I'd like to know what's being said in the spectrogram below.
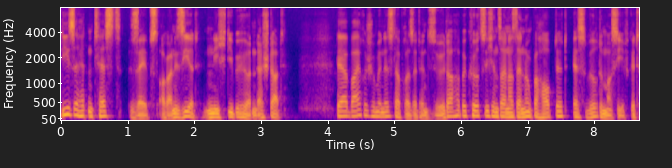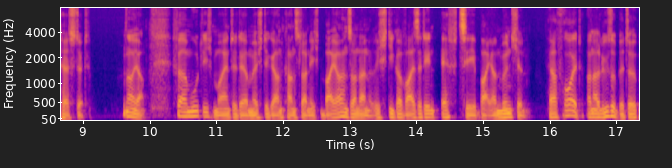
Diese hätten Tests selbst organisiert, nicht die Behörden der Stadt. Der bayerische Ministerpräsident Söder habe kürzlich in seiner Sendung behauptet, es würde massiv getestet. Naja, vermutlich meinte der möchtegern Kanzler nicht Bayern, sondern richtigerweise den FC Bayern München. Herr Freud, Analyse bitte.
